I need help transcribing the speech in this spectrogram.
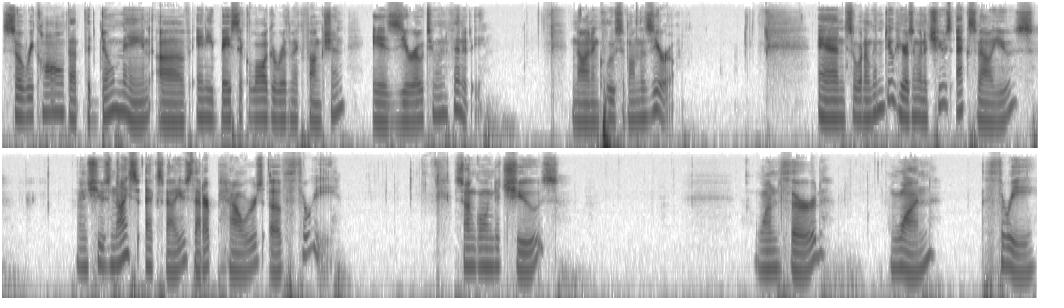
So recall that the domain of any basic logarithmic function is 0 to infinity, non-inclusive on the 0. And so what I'm going to do here is I'm going to choose x values. I'm going to choose nice x values that are powers of 3. So I'm going to choose 1 third, 1, 3,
